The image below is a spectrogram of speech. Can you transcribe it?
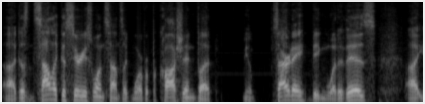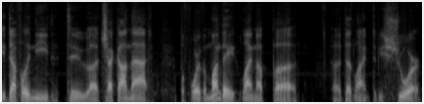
uh, it doesn't sound like a serious one. Sounds like more of a precaution. But you know, Saturday being what it is, uh, you definitely need to uh, check on that before the Monday lineup uh, deadline to be sure.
